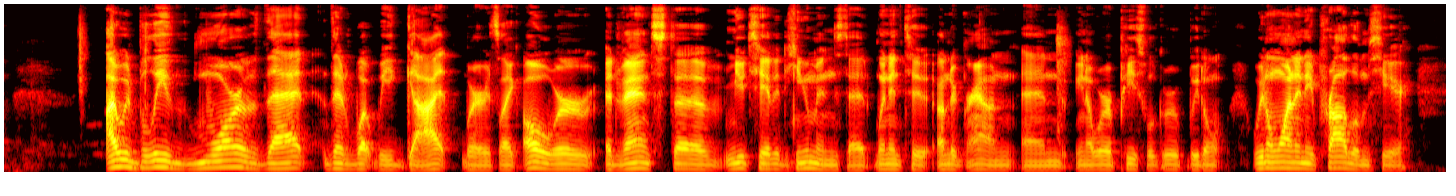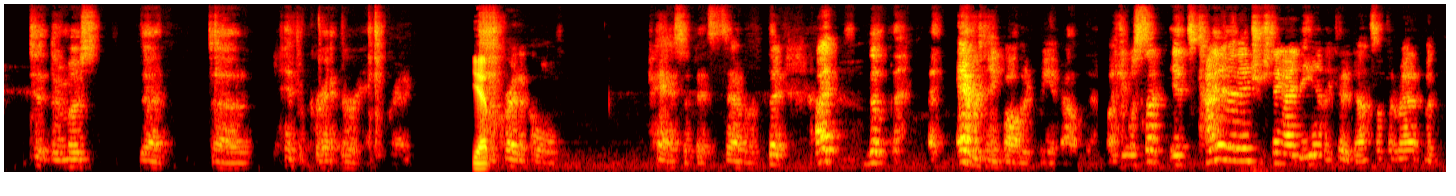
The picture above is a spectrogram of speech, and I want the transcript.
I would believe more of that than what we got, where it's like, oh, we're advanced uh, mutated humans that went into underground, and you know we're a peaceful group. We don't we don't want any problems here. to the most the the hypocrite or hypocritic Yep. hypocritical pacifists ever. The, I the everything bothered me about them. Like it was such, it's kind of an interesting idea, and they could have done something about it. But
